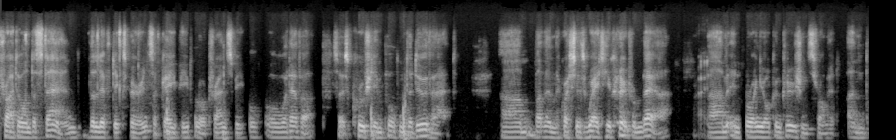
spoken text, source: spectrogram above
try to understand the lived experience of gay people or trans people or whatever. So it's crucially important to do that. Um, but then the question is, where do you go from there right. um, in drawing your conclusions from it? And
